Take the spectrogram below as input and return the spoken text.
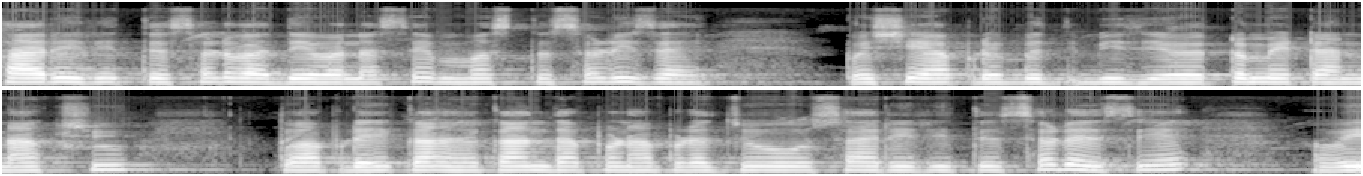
સારી રીતે સડવા દેવાના છે, મસ્ત સડી જાય. પછી આપણે બીજે ટમેટાં નાખશું. તો આપણે કાંદા પણ આપણા જો સારી રીતે સડે છે, હવે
